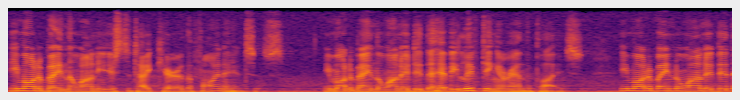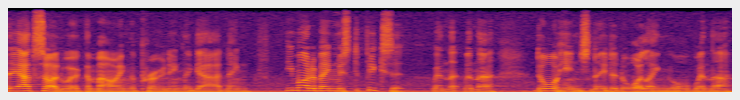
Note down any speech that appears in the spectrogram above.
He might have been the one who used to take care of the finances. He might have been the one who did the heavy lifting around the place. He might have been the one who did the outside work, the mowing, the pruning, the gardening. He might have been Mr. Fix It when the, when the door hinge needed oiling or when the,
